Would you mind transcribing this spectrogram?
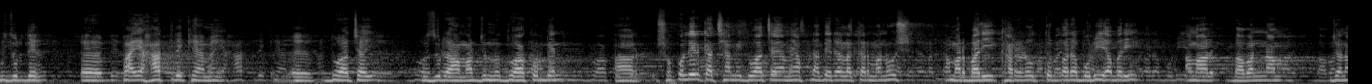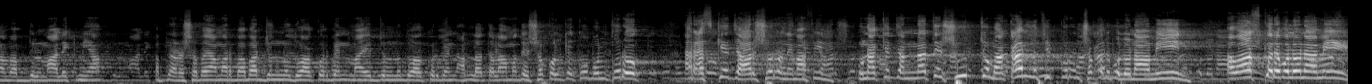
হুজুরদের পায়ে হাত রেখে আমি দোয়া চাই। হুজুরা আমার জন্য দোয়া করবেন। আর সকলের কাছে আমি দোয়া চাই। আমি আপনাদের এলাকার মানুষ। আমার বাড়ি খারার উত্তরপাড়া বরিয়া বাড়ি আমার বাবার নাম জনাব আব্দুল মালিক মিয়া। আপনারা সবাই আমার বাবার জন্য দোয়া করবেন মায়ের জন্য দোয়া করবেন। আল্লাহ তালা আমাদের সকলকে কবুল করুক। আর আজকে যার স্মরণে মাহফিল ওনাকে জান্নাতের সুউচ্চ মাকাম নসিব করুন, সকলে বলুন আমিন। আওয়াজ করে বলুন আমিন।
